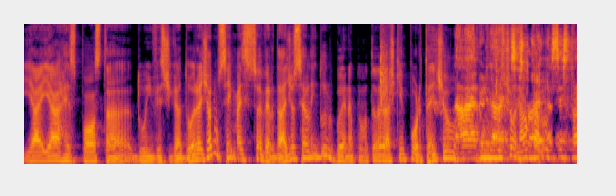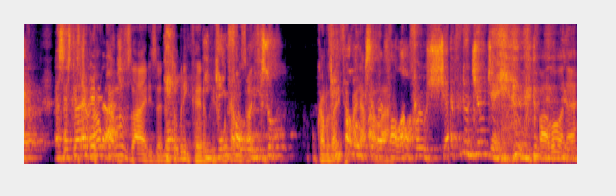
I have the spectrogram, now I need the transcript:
E aí a resposta do investigador, já não sei mais se isso é verdade ou se é lenda urbana, eu acho que é importante eu não, é verdade. Questionar essa história, Carlos, essa história, essa história é verdade. o Carlos Aires, eu não estou brincando. E quem falou isso o Carlos Quem falou que você lá. vai falar foi o chefe do DOJ. Falou, né?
